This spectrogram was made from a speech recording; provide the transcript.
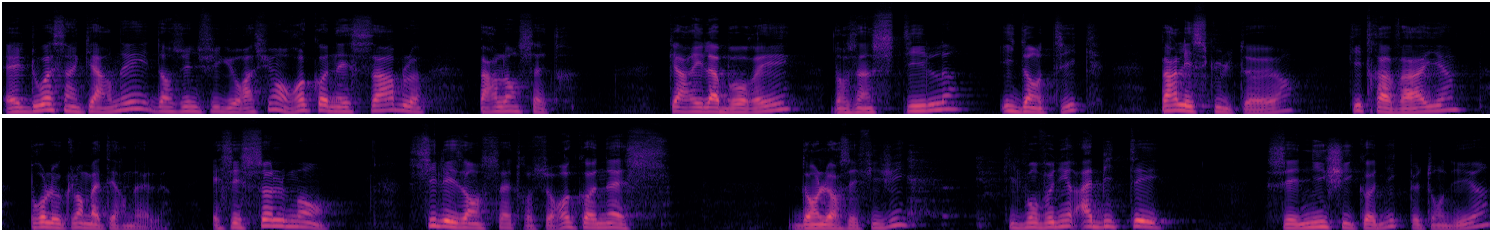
elle doit s'incarner dans une figuration reconnaissable par l'ancêtre, car élaborée dans un style identique par les sculpteurs qui travaillent pour le clan maternel. Et c'est seulement si les ancêtres se reconnaissent dans leurs effigies qu'ils vont venir habiter ces niches iconiques, peut-on dire.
